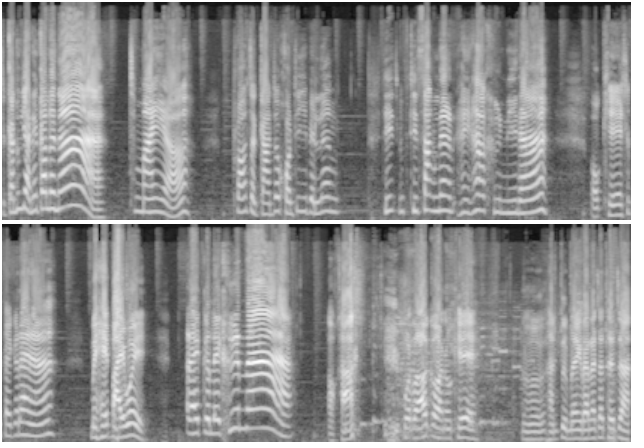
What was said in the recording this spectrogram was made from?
จัดการทุกอย่างด้วยกันเลยนะทำไมเหรอพราะจัดการเจ้าคนที่เป็นเรื่องที่ที่สร้างเรื่องให้ห้าคืนนี้นะ โอเคฉันไปก็ได้นะ ไม่ให้ไปเว้ย อะไรเกิดอะไรขึ้นน่ะเอาค้างปวดร้าวก่อนโอเคเออหันตื่นมาอีกแล้วนะจ๊ะเธอจ๋า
